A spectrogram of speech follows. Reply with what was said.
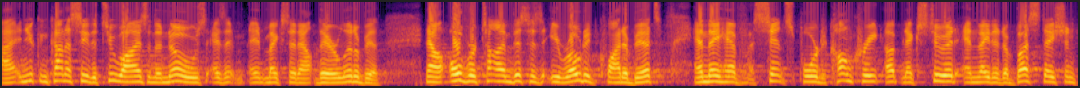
uh, and you can kind of see the two eyes and the nose as it, it makes it out there a little bit. Now, over time, this has eroded quite a bit, and they have since poured concrete up next to it and made it a bus station.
